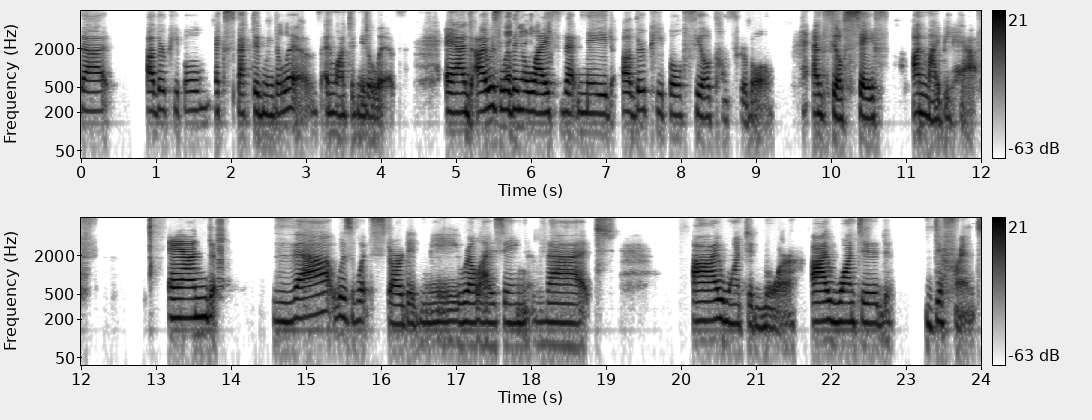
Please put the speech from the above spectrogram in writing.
that other people expected me to live and wanted me to live. And I was living a life that made other people feel comfortable and feel safe on my behalf. And that was what started me realizing that I wanted more. I wanted different.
